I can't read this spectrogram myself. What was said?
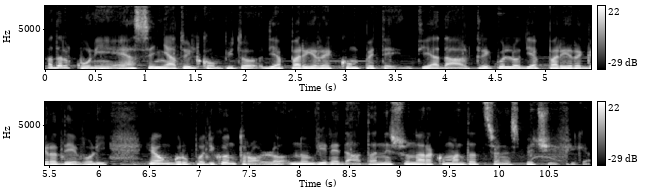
Ad alcuni è assegnato il compito di apparire competenti, ad altri quello di apparire gradevoli e a un gruppo di controllo non viene data nessuna raccomandazione specifica.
